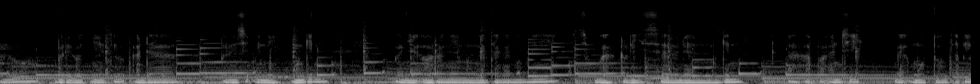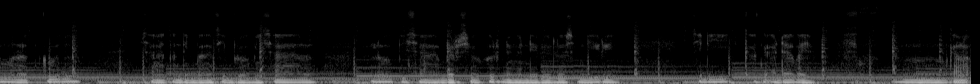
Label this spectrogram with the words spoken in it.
Lalu berikutnya itu ada prinsip ini. Mungkin banyak orang yang mengatakan ini sebuah klise dan mungkin ah apaan sih? Nggak mutu. Tapi menurutku itu sangat penting banget sih bro. Misal lo bisa bersyukur dengan diri lo sendiri. Jadi kagak ada apa ya? Hmm, kalau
